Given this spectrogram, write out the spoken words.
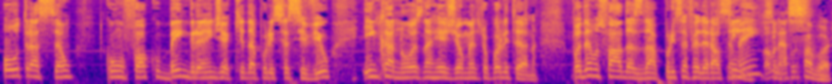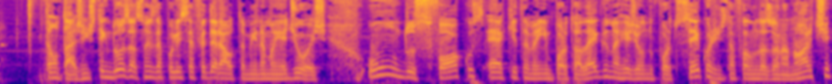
outra ação com um foco bem grande aqui da Polícia Civil em Canoas, na região metropolitana. Podemos falar das da Polícia Federal Sim, também? Vamos nessa. por favor. Então tá, a gente tem duas ações da Polícia Federal também na manhã de hoje. Um dos focos é aqui também em Porto Alegre, na região do Porto Seco, a gente está falando da Zona Norte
